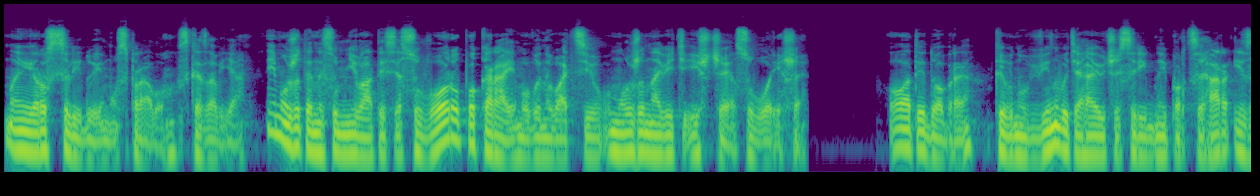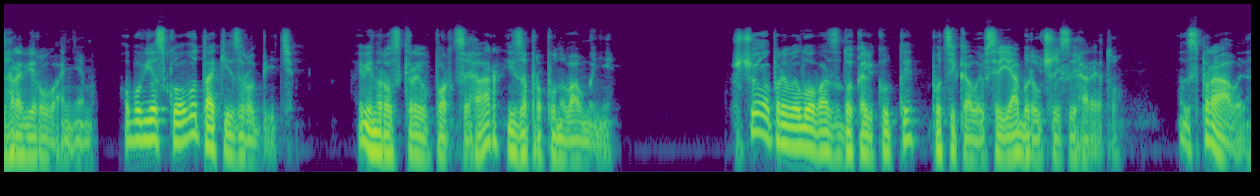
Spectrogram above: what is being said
Ми розслідуємо справу, сказав я, і можете не сумніватися, суворо покараємо винуватців, може навіть іще суворіше. От і добре, кивнув він, витягаючи срібний портсигар із гравіруванням. Обов'язково так і зробіть. Він розкрив портсигар і запропонував мені. Що привело вас до Калькутти? поцікавився я, беручи сигарету. Справи,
